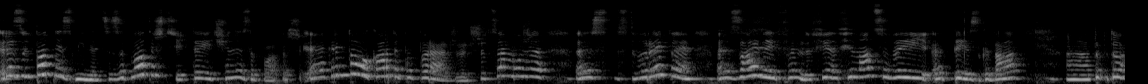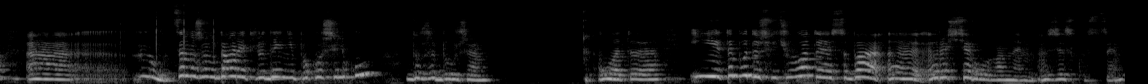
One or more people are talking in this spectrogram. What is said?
результат не зміниться, заплатиш ти чи не заплатиш. Е, Крім того, карти попереджують, що це може е, створити е, зайвий фінансовий тиск. Да? Тобто ну, це може ударити людині по кошельку дуже-дуже. От, е, і ти будеш відчувати себе е, розчарованим в зв'язку з цим.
